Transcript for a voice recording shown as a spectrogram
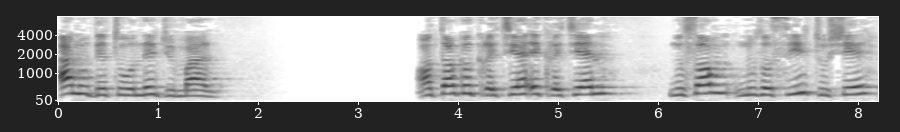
à nous détourner du mal. En tant que chrétiens et chrétiennes, nous sommes nous aussi touchés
